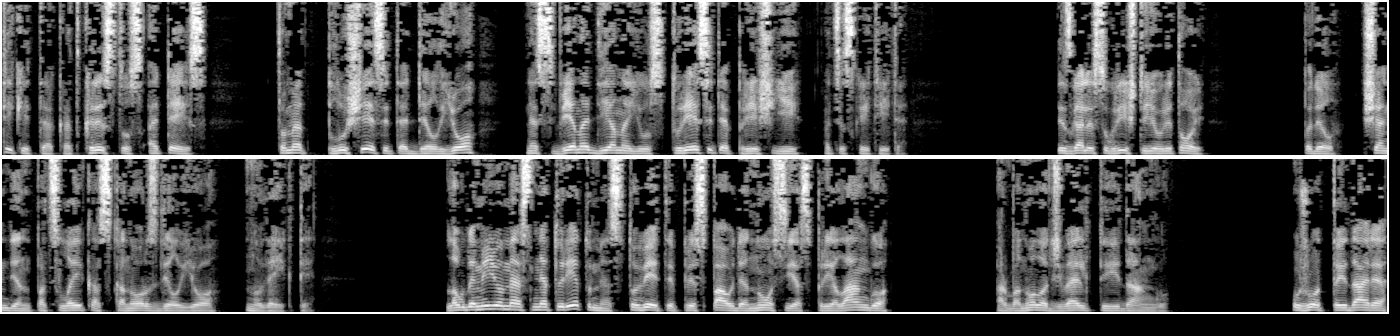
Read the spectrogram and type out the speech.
tikite, kad Kristus ateis, tuomet plušėsite dėl jo, nes vieną dieną jūs turėsite prieš jį atsiskaityti. Jis gali sugrįžti jau rytoj, todėl šiandien pats laikas, ką nors dėl jo nuveikti. Laukdami jo mes neturėtume stovėti prispaudę nosijas prie lango arba nuolat žvelgti į dangų. Užuot tai darę,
